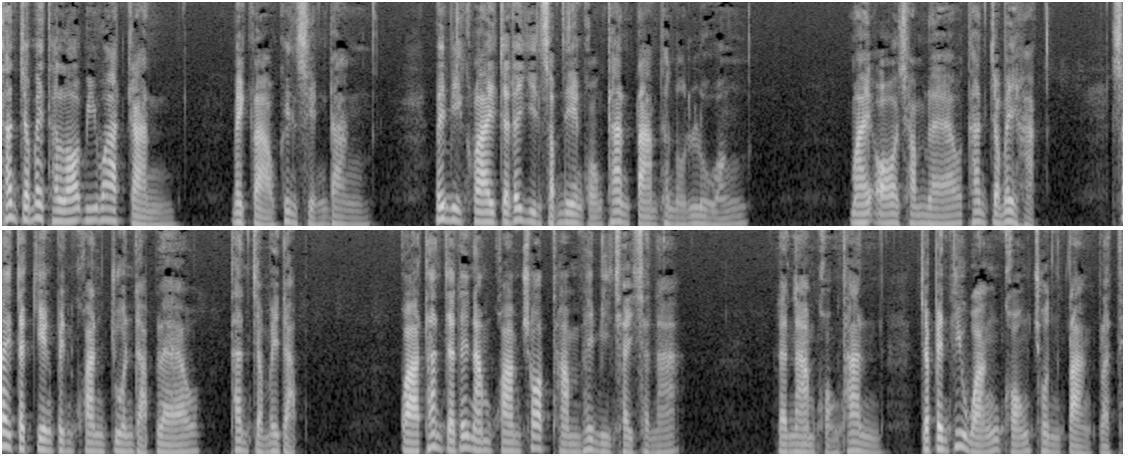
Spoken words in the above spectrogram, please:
ท่านจะไม่ทะเลาะวิวาทกัน ไม่กล่าวขึ้นเสียงดัง ไม่มีใครจะได้ยินสำเนียงของท่านตามถนนหลวง ไม้ออชำแล้วท่านจะไม่หัก ไส้ตะเกียงเป็นควันจวนดับแล้ว ท่านจะไม่ดับ กว่าท่านจะได้นำความชอบธรรมให้มีชัยชนะ และนามของท่านจะเป็นที่หวังของชนต่างประเท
